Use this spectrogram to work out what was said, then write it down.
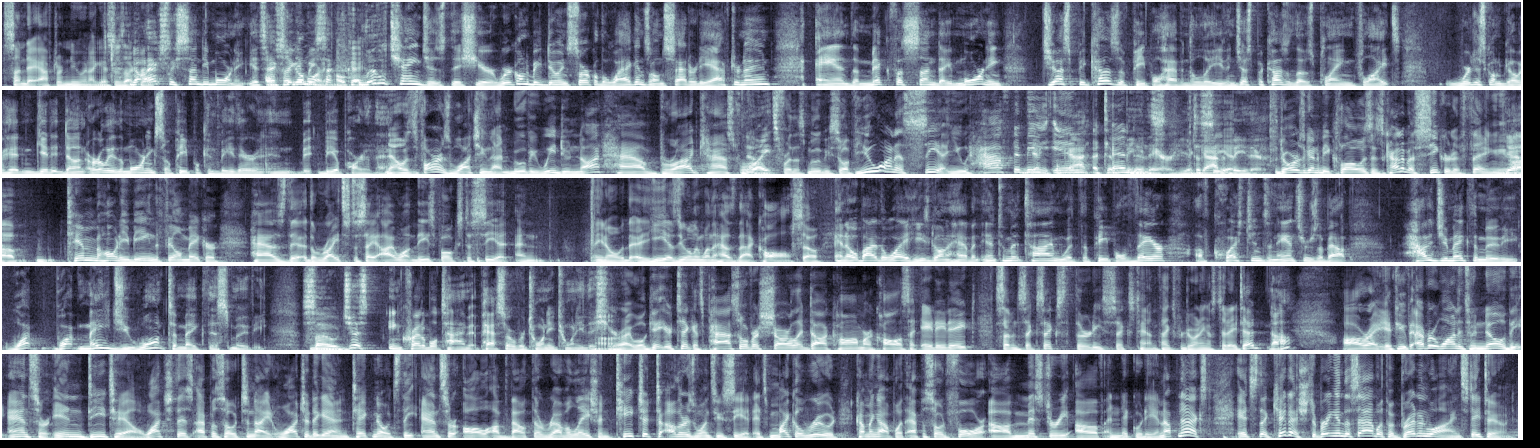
Sunday afternoon, I guess. Is that No, correct? actually Sunday morning. It's Oh, actually going to be morning. Okay. little changes this year. We're going to be doing Circle the Wagons on Saturday afternoon and the mikvah Sunday morning. Just because of people having to leave and just because of those plane flights, we're just going to go ahead and get it done early in the morning so people can be there and be, a part of that. Now, as far as watching that movie, we do not have broadcast No. rights for this movie. So if you want to see it, you have to be You in got to be attendance there. You to see it. be there. The doors are going to be closed. It's kind of a secretive thing. Yeah. Uh, Tim Mahoney, being the filmmaker, has the, the rights to say, I want these folks to see it. And, you know, he is the only one that has that call. So And oh, by the way, he's going to have an intimate time with the people there of questions and answers about how did you make the movie? What what made you want to make this movie? So just incredible time at Passover 2020 this Hmm. All year. right, well, get your tickets, passovercharlotte.com, or call us at 888 766 3610. Thanks for joining us today, Ted. Uh-huh. All right, if you've ever wanted to know the answer in detail, watch this episode tonight. Watch it again. Take notes. The answer all about the revelation. Teach it to others once you see it. It's Michael Rood coming up with episode four of Mystery of Iniquity. And up next, it's the Kiddush to bring in the Sabbath with bread and wine. Stay tuned.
